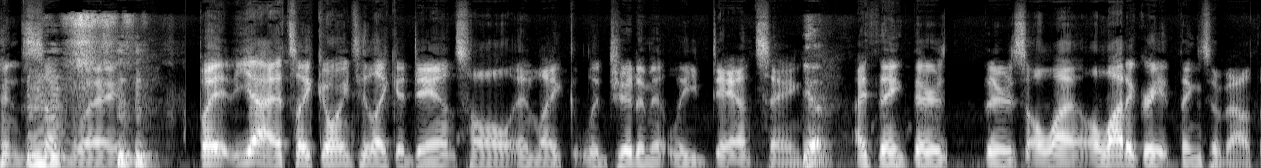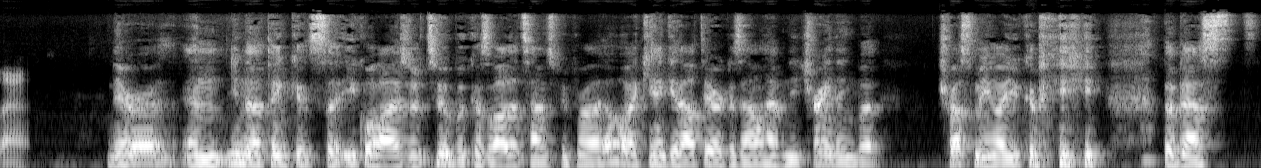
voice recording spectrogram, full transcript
in some mm-hmm. way. but yeah, it's like going to like a dance hall and like legitimately dancing. Yeah, I think there's there's a lot a lot of great things about that. There are, and you know, I think it's an equalizer too because a lot of times people are like, "Oh, I can't get out there because I don't have any training," but trust me, like you could be the best,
